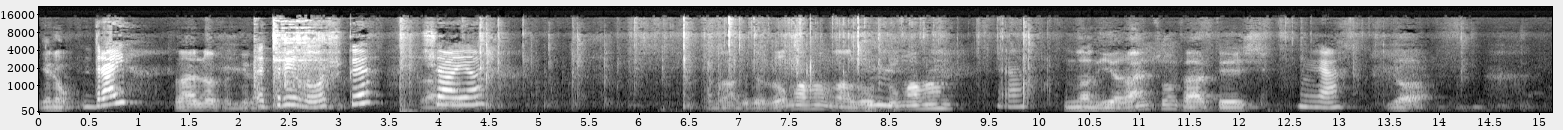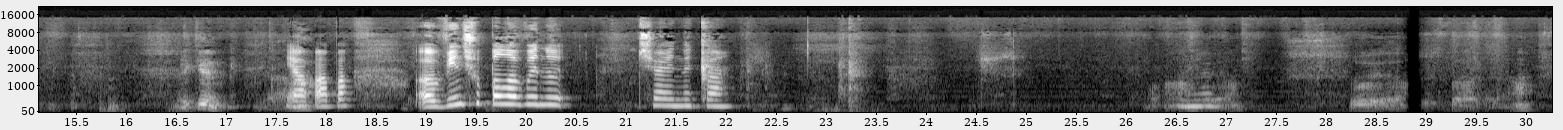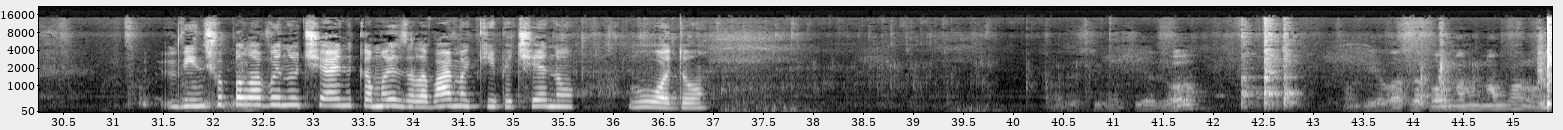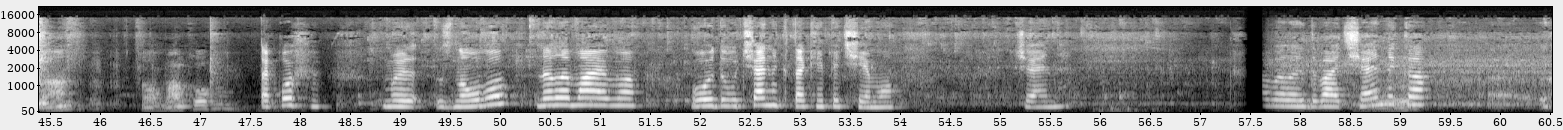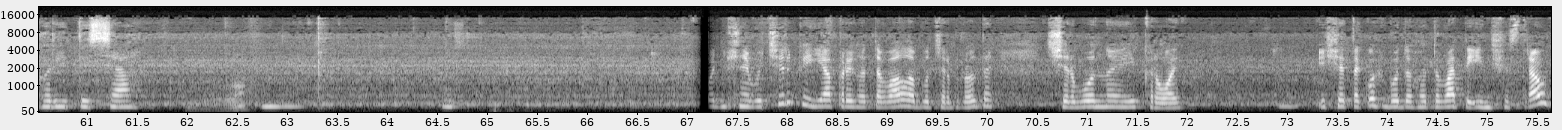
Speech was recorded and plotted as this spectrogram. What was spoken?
Geben. Драй е, три ложки чая. Ja. Und dann hier rein tun, fertig. Ja. So. Wicken. Я папа. Е, В іншу половину чайника. So, ja. Das war, ja. В іншу половину чайника ми заливаємо кипячену воду. Також ми знову наливаємо воду у чайник та кипячимо чайник. Ставили два чайника е, грітися. Сьогоднішньої вечірки я приготувала бутерброди з червоною ікрою. І ще також буду готувати інші страви.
